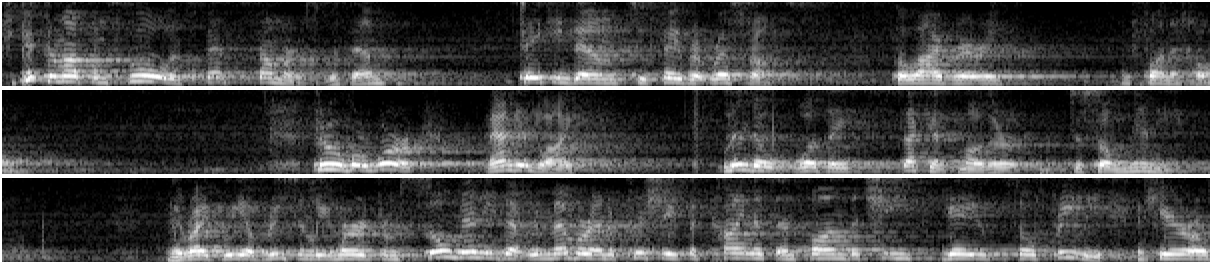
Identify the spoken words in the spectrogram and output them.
She picked them up from school and spent summers with them, taking them to favorite restaurants, the library, and fun at home. Through her work and in life, Linda was a second mother to so many. They write, We have recently heard from so many that remember and appreciate the kindness and fun that she gave so freely. And here are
